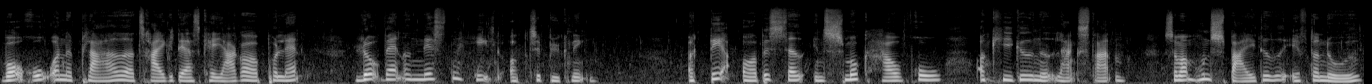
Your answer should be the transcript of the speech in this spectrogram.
hvor roerne plejede at trække deres kajakker op på land, lå vandet næsten helt op til bygningen. Og deroppe sad en smuk havfrue og kiggede ned langs stranden, som om hun spejdede efter noget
